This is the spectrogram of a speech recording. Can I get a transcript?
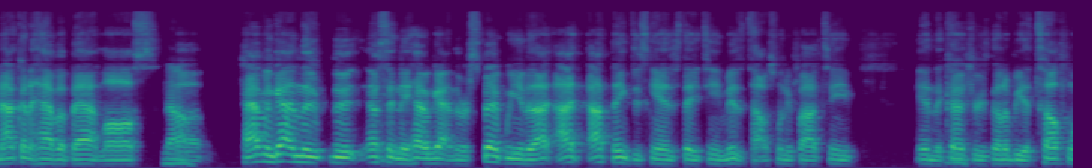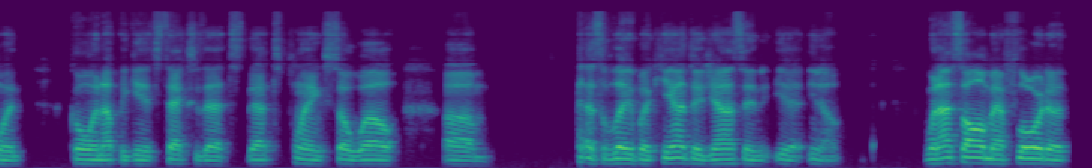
not going to have a bad loss. No. Uh, haven't gotten the, the I'm saying they haven't gotten the respect. But you know, I, I, I think this Kansas State team is a top 25 team in the mm-hmm. country. Mm-hmm. It's going to be a tough one going up against Texas. That's that's playing so well. Um, as of late. But Keyontae Johnson, yeah, you know, when I saw him at Florida,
